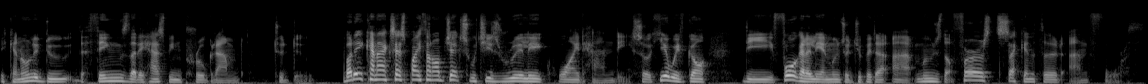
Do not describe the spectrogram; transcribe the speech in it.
It can only do the things that it has been programmed to do. But it can access Python objects, which is really quite handy. So here we've got the four Galilean moons of Jupiter uh, at moons.first, second, third, and fourth.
